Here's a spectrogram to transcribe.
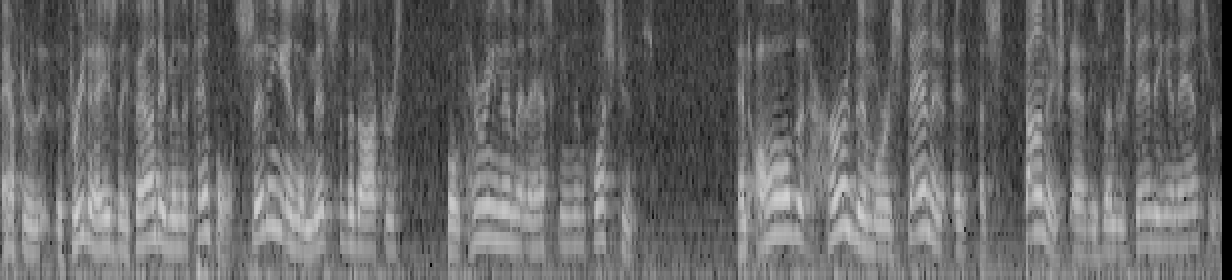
after the, the three days, they found him in the temple, sitting in the midst of the doctors, both hearing them and asking them questions. And all that heard them were astonished at his understanding and answers.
